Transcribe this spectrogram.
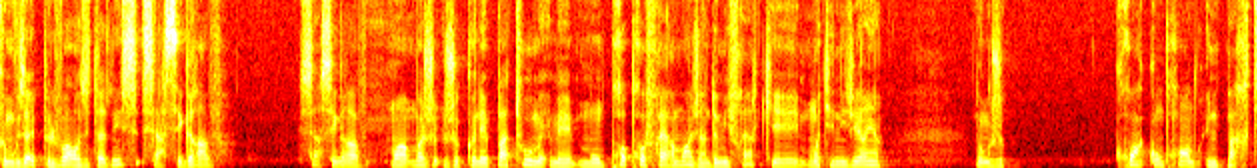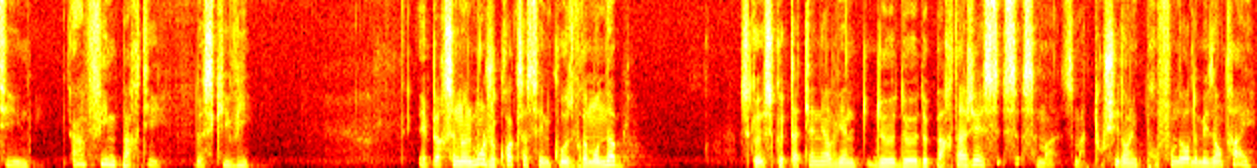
Comme vous avez pu le voir aux États-Unis, c'est assez grave. C'est assez grave. Moi, moi je ne connais pas tout, mais, mais, mon propre frère, moi, j'ai un demi-frère qui est moitié nigérien. Donc je crois comprendre une partie, une infime partie de ce qu'il vit. Et personnellement, je crois que ça, c'est une cause vraiment noble. Ce que, ce que Tatiana vient de, de, partager, ça m'a touché dans les profondeurs de mes entrailles.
